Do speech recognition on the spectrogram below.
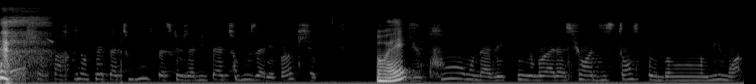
je suis repartie en fait à Toulouse parce que j'habitais à Toulouse à l'époque. Ouais. Du coup, on a vécu une relation à distance pendant 8 mois.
